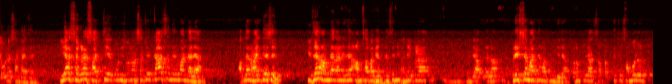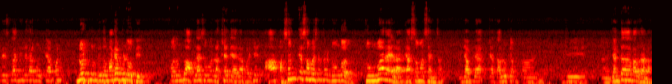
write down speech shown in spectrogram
एवढं सांगायचं आहे. या सगळ्या सातशे एकोणीस वनासातशे काच निर्माण झाल्या. आपल्याला माहिती असेल की जर आमदाराने जर आमसभा घेतली असेल मी अनेक वेळा म्हणजे आपल्याला प्रेसच्या माध्यमातून दिल्या. परंतु या प्रत्यक्ष समोर प्रेसला दिलेल्या गोष्टी आपण नोट करून देतो. मागे पुढे होतील. परंतु आपल्यासमोर लक्षात यायला पाहिजे हा असंख्य समस्यांचा डोंगर जो उभा राहिला या समस्यांचा. म्हणजे आपल्या ज्या तालुक्यात जी जनता दरबार झाला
